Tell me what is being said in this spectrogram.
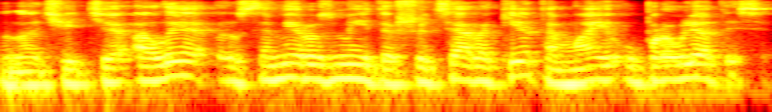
значить, але самі розумієте, що ця ракета має управлятися.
